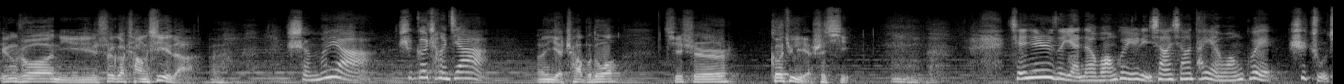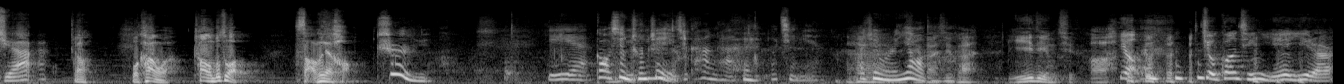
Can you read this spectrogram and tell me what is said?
听说你是个唱戏的，什么呀？是歌唱家。嗯，也差不多。其实歌剧也是戏。嗯，前些日子演的《王贵与李香香》，他演王贵是主角。啊，我看过，唱的不错，嗓子也好。至于吗？爷爷高兴成这样，你去看看。哎，我请您。还真有人要他。去看，一定去啊！哟，就光请你爷爷一人，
